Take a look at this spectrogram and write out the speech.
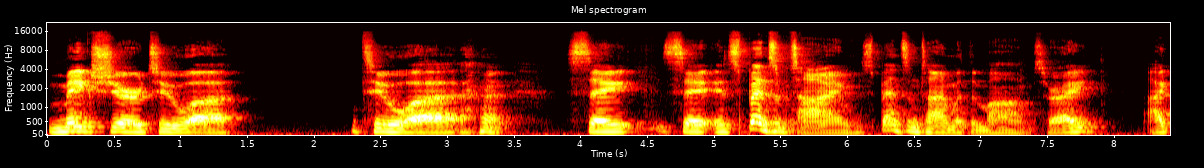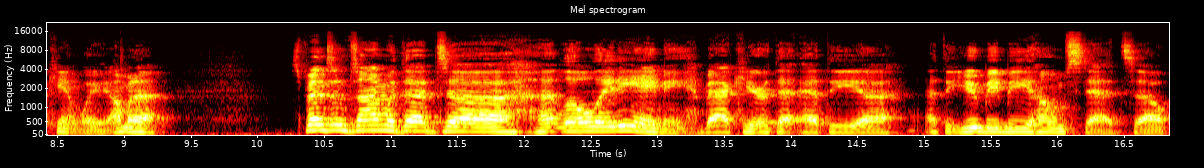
make sure to uh, to uh, say say and spend some time. Spend some time with the moms, right? I can't wait. I'm gonna spend some time with that uh, that little lady Amy back here at the at the uh, at the UBB homestead. So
